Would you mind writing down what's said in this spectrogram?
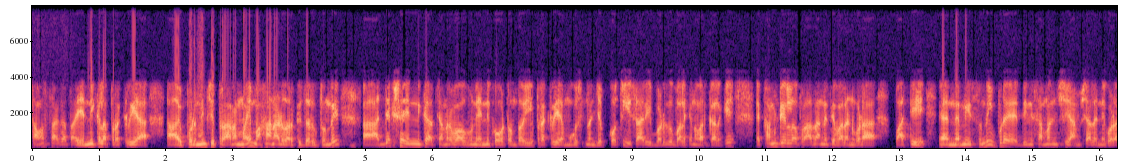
సంస్థాగత ఎన్నికల ప్రక్రియ ఇప్పటి నుంచి ప్రారంభమై మహానాడు వరకు జరుగుతుంది. ఆ, అధ్యక్ష ఎన్నిక చంద్రబాబుని ఎన్నుకోవడంతో ఈ ప్రక్రియ ముగుస్తుందని చెప్పుకోవచ్చు. ఈసారి బడుగు బలహీన వర్గాలకి కమిటీల్లో ప్రాధాన్యత ఇవ్వాలని కూడా పార్టీ నిర్ణయిస్తుంది. ఇప్పుడే దీనికి సంబంధించి అంశాలన్నీ కూడా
